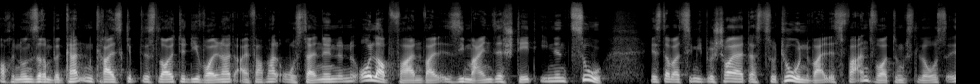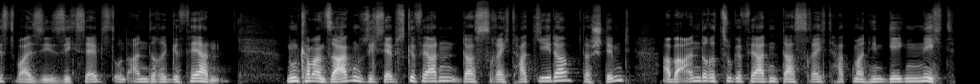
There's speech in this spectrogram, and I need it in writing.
Auch in unserem Bekanntenkreis gibt es Leute, die wollen halt einfach mal Ostern in den Urlaub fahren, weil sie meinen, es steht ihnen zu. Ist aber ziemlich bescheuert, das zu tun, weil es verantwortungslos ist, weil sie sich selbst und andere gefährden. Nun kann man sagen, sich selbst gefährden, das Recht hat jeder, das stimmt, aber andere zu gefährden, das Recht hat man hingegen nicht.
